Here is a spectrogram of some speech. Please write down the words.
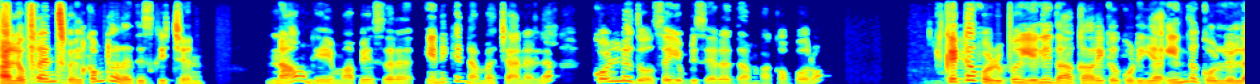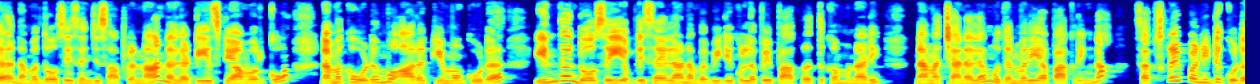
Hello friends welcome to Rathi's kitchen நான் உங்கள் ஏம்மா பேசுகிறேன் இன்றைக்கி நம்ம சேனலில் கொள்ளு தோசை எப்படி செய்கிறது தான் பார்க்க போகிறோம் கெட்ட கொழுப்பு எளிதாக கரைக்கக்கூடிய இந்த கொள்ளில் நம்ம தோசை செஞ்சு சாப்பிட்டோன்னா நல்லா டேஸ்டியாகவும் இருக்கும். நமக்கு உடம்பு ஆரோக்கியமும் கூட. இந்த தோசை எப்படி செய்யலாம் நம்ம வீடியோக்குள்ளே போய் பார்க்குறதுக்கு முன்னாடி நம்ம சேனலை முதன்முறையாக பார்க்குறீங்கன்னா சப்ஸ்கிரைப் பண்ணிவிட்டு கூட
